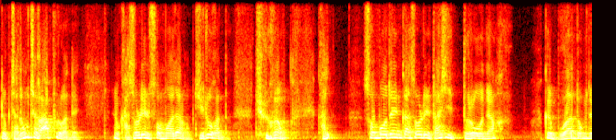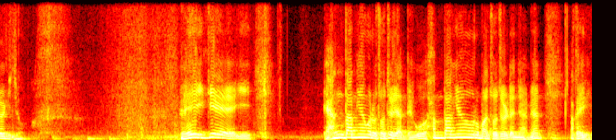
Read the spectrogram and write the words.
또 자동차가 앞으로 간대. 그럼 가솔린을 소모하잖아. 그럼 뒤로 간다. 뒤로 가면 가, 소모된 가솔린이 다시 들어오냐? 그 무한동력이죠. 왜 이게 이 양방향으로 조절이 안 되고 한 방향으로만 조절되냐면 아까 이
